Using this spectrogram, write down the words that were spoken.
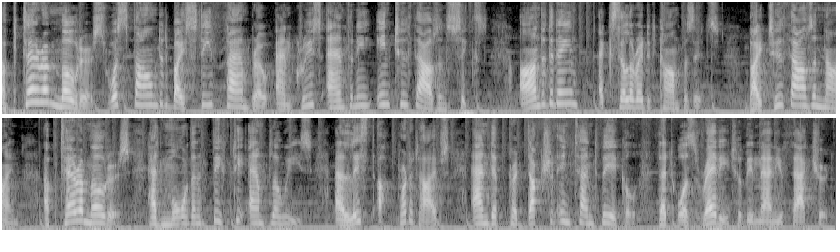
Aptera Motors was founded by Steve Fambro and Chris Anthony in 2006 under the name Accelerated Composites. By 2009, Aptera Motors had more than 50 employees, a list of prototypes, and a production intent vehicle that was ready to be manufactured.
